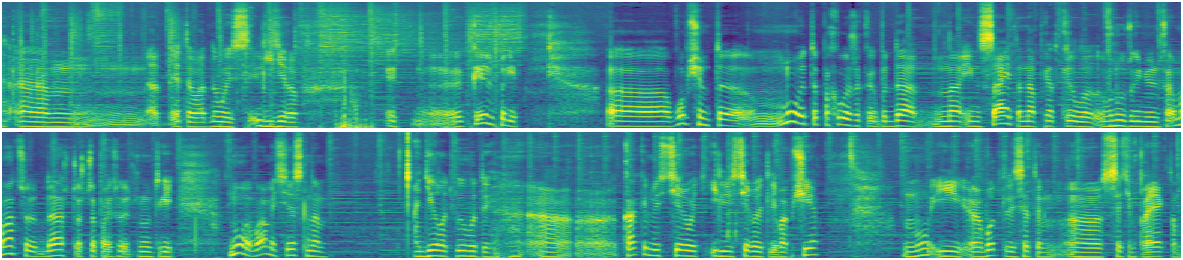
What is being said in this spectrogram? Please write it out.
эм, от этого одного из лидеров э, э, Кэшбэри. А, В общем-то, ну, это похоже, как бы, да, на инсайт, она приоткрыла внутреннюю информацию, да, что, что происходит внутри. Ну, а вам, естественно, делать выводы, как инвестировать, или инвестировать ли вообще, ну, и работать ли с этим, с этим проектом,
